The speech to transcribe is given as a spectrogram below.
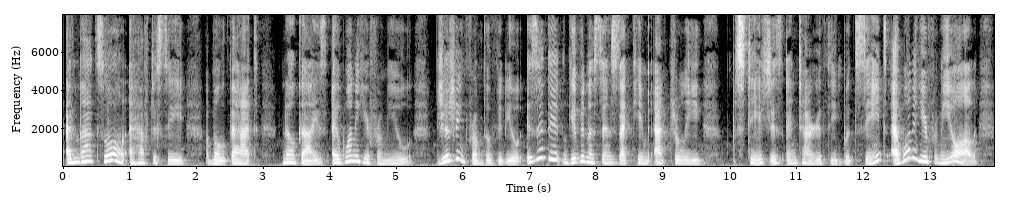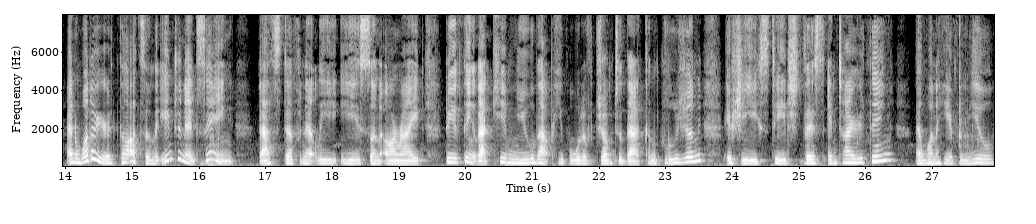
And that's all I have to say about that. Now, guys, I want to hear from you. Judging from the video, isn't it giving a sense that Kim actually staged this entire thing with saints I want to hear from you all. And what are your thoughts on the internet saying? That's definitely Ye's son all right. Do you think that Kim knew that people would have jumped to that conclusion if she staged this entire thing? I want to hear from you.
